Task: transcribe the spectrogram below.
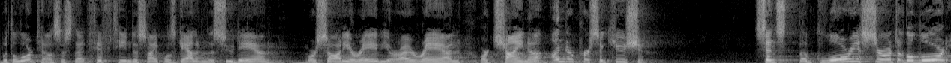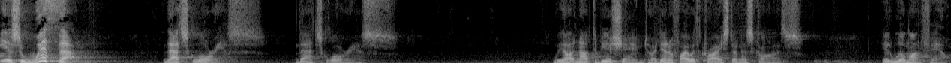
But the Lord tells us that 15 disciples gathered in the Sudan or Saudi Arabia or Iran or China under persecution. Since the glorious servant of the Lord is with them, that's glorious. That's glorious. We ought not to be ashamed to identify with Christ and his cause. It will not fail.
